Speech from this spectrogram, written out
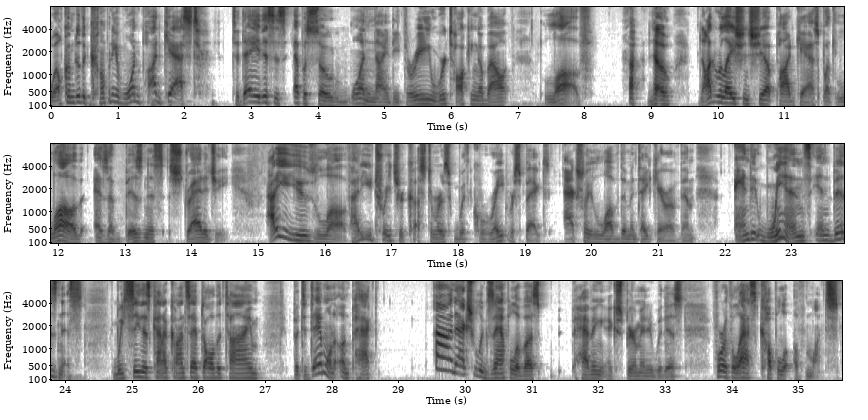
Welcome to the Company of One podcast. Today, this is episode 193. We're talking about love. no, not relationship podcast, but love as a business strategy. How do you use love? How do you treat your customers with great respect, actually love them and take care of them? And it wins in business. We see this kind of concept all the time, but today I want to unpack an actual example of us having experimented with this for the last couple of months.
